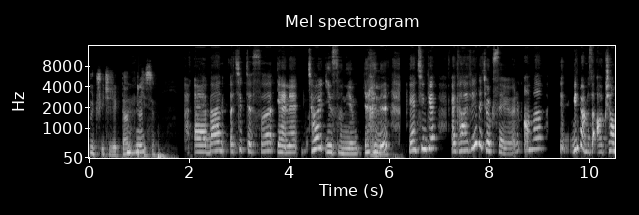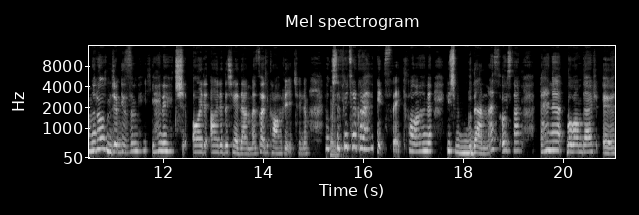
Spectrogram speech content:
üç hı içecekten hı. ikisi. Eee, ben açıkçası yani çay insanıyım Hı yani. hı. Yani çünkü ya kahveyi de çok seviyorum ama bilmiyorum mesela akşamları olunca bizim hani hiç aile, ailede şey denmez hadi kahve içelim. Yok işte Evet. filtre kahve içsek falan hani hiç bu denmez. O yüzden hani babam der e,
